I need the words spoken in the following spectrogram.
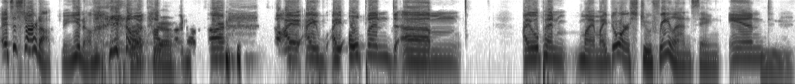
it's a startup. You know, you know what Right, how yeah. startups are. so I, I I opened um I opened my my doors to freelancing and Mhm.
